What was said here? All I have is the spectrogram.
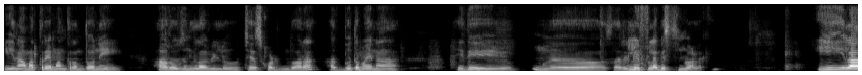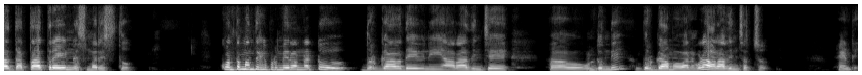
ఈ నామత్రయ మంత్రంతో ఆ రోజుల్లో వీళ్ళు చేసుకోవడం ద్వారా అద్భుతమైన ఇది రిలీఫ్ లభిస్తుంది వాళ్ళకి. ఈ ఇలా దత్తాత్రేయుడిని స్మరిస్తూ కొంతమందికి ఇప్పుడు మీరు అన్నట్టు దుర్గాదేవిని ఆరాధించే ఉంటుంది. దుర్గా అమ్మవారిని కూడా ఆరాధించవచ్చు ఏంటి?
